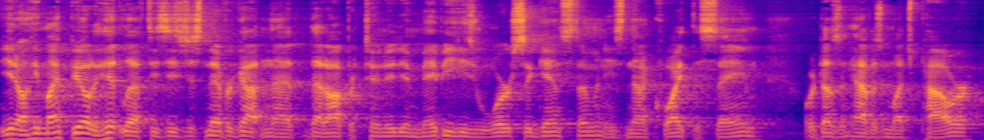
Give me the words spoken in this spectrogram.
you know, he might be able to hit lefties. He's just never gotten that, that opportunity. And maybe he's worse against them and he's not quite the same or doesn't have as much power.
